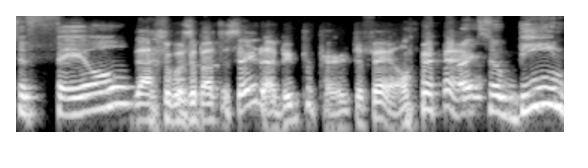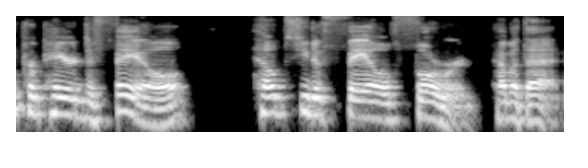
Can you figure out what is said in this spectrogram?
to fail. That's what I was about to say that. Be prepared to fail. right. So being prepared to fail helps you to fail forward. How about that?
